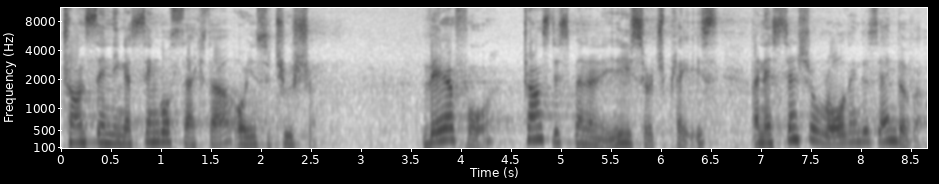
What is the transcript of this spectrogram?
transcending a single sector or institution. Therefore, transdisciplinary research plays an essential role in this endeavor.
